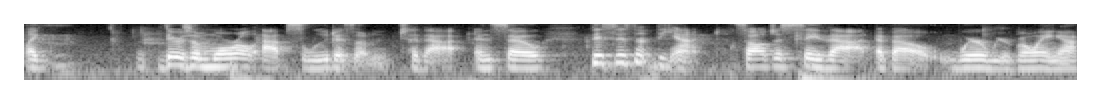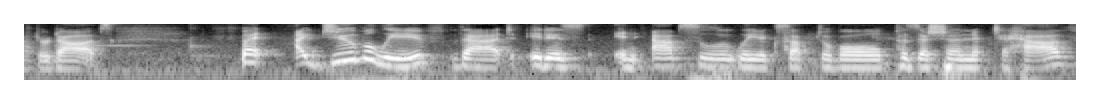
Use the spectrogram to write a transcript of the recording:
Like, there's a moral absolutism to that, and so this isn't the end. So I'll just say that about where we're going after Dobbs. But I do believe that it is an absolutely acceptable position to have.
